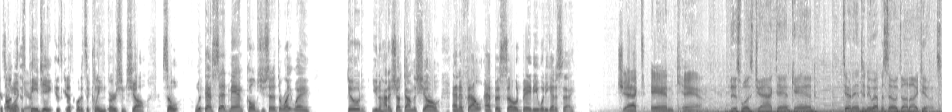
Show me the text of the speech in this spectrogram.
As long oh, I as it's care. PG, because guess what? It's a clean version show. So, with that said, man, Colbs, you said it the right way. Dude, you know how to shut down the show. NFL episode, baby. What do you got to say? Jacked and canned. This was Jacked and Canned. Tune in to new episodes on iTunes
